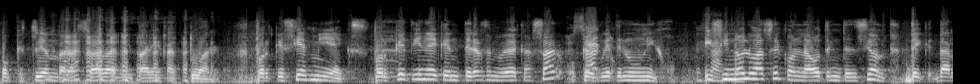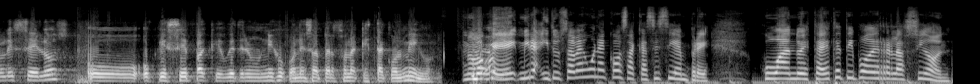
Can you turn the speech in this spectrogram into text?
o que estoy embarazada de mi pareja actual. Porque si es mi ex, ¿por qué tiene que enterarse que me voy a casar o que voy a tener un hijo? Y si no lo hace con la otra intención, de darle celos o, o que sepa que voy a tener un hijo con esa persona que está conmigo. Ok, mira, y tú sabes una cosa, casi siempre, cuando está este tipo de relación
